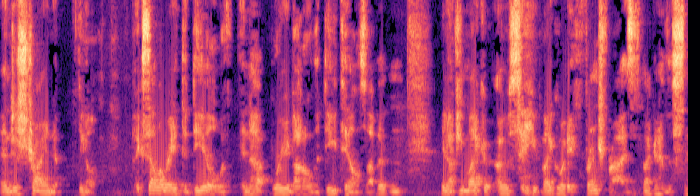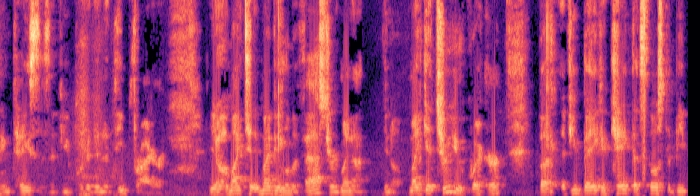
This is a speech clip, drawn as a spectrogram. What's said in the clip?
and just trying to you know accelerate the deal with and not worry about all the details of it. And you know, if you micro, I would say you microwave French fries, it's not going to have the same taste as if you put it in a deep fryer. You know, it might t- it might be a little bit faster. It might not, you know, might get to you quicker. But if you bake a cake that's supposed to be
